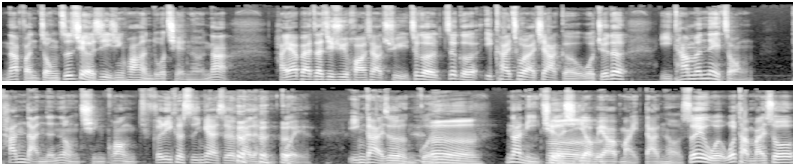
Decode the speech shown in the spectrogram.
那反总之，切尔西已经花很多钱了，那还要不要再继续花下去？这个这个一开出来价格，我觉得以他们那种贪婪的那种情况，菲利克斯应该还是会卖的很贵。应该还是会很贵，嗯，那你切尔西要不要买单哈？所以，我我坦白说，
